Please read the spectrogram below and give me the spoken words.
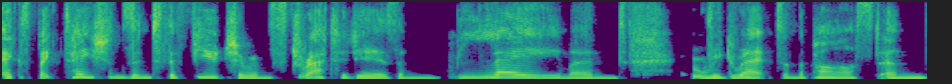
expectations into the future and strategies and blame and regret and the past. And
